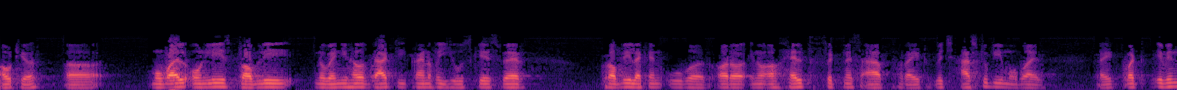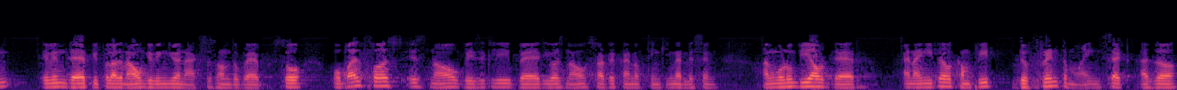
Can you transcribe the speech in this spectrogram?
out here. Uh, mobile only is probably you know when you have that kind of a use case where probably like an Uber or a you know a health fitness app, right, which has to be mobile, right? But even even there, people are now giving you an access on the web. So mobile first is now basically where you have now started kind of thinking that listen, I'm going to be out there and I need to have a complete different mindset as a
